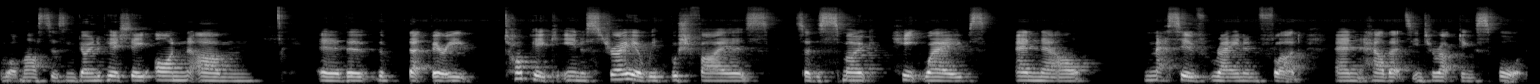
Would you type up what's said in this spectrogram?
well masters and going to PhD on um, uh, the, the that very topic in Australia with bushfires. So the smoke, heat waves, and now massive rain and flood, and how that's interrupting sport.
